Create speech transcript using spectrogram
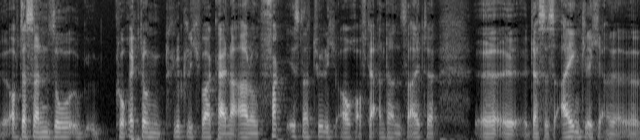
äh, ob das dann so korrekt und glücklich war, keine Ahnung. Fakt ist natürlich auch auf der anderen Seite, äh, dass es eigentlich äh,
